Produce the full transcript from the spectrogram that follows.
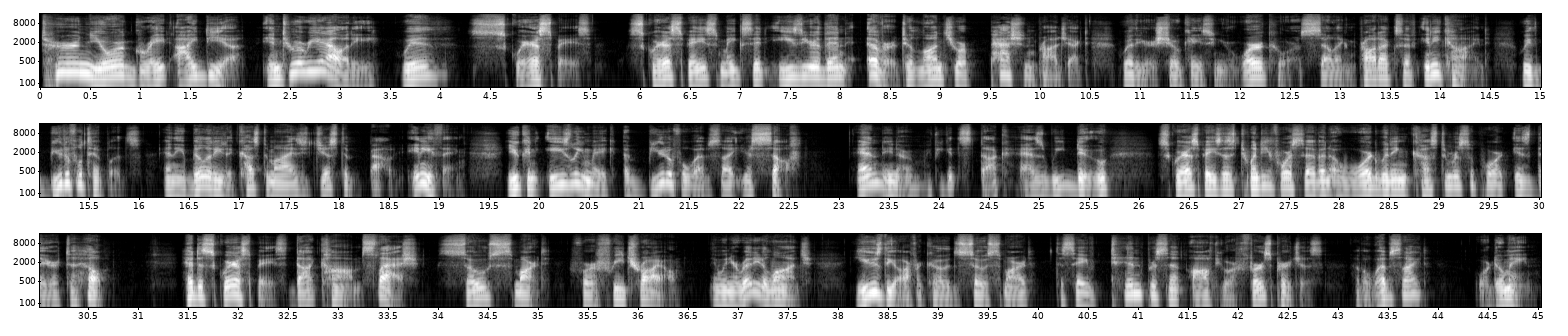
Turn your great idea into a reality with Squarespace. Squarespace makes it easier than ever to launch your passion project, whether you're showcasing your work or selling products of any kind, with beautiful templates and the ability to customize just about anything. You can easily make a beautiful website yourself. And, you know, if you get stuck, as we do, Squarespace's 24 7 award winning customer support is there to help. Head to squarespace.com slash so smart for a free trial. And when you're ready to launch, use the offer code so smart to save 10% off your first purchase of a website or domain.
